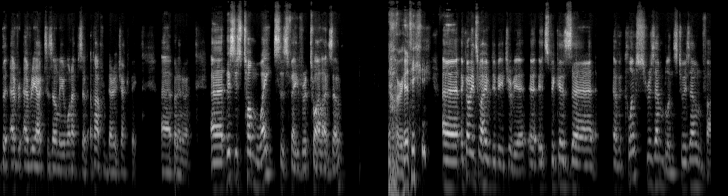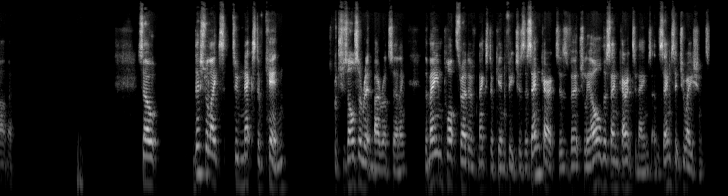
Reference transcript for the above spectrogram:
the, every every actor's only in one episode, apart from Derek Jacobi. Uh, but anyway, uh, this is Tom Waits' favorite Twilight Zone. Oh, really? Uh, according to IMDb trivia, uh, it's because uh, of a close resemblance to his own father. So this relates to Next of Kin, which is also written by Rod Serling. The main plot thread of Next of Kin features the same characters, virtually all the same character names, and the same situations.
